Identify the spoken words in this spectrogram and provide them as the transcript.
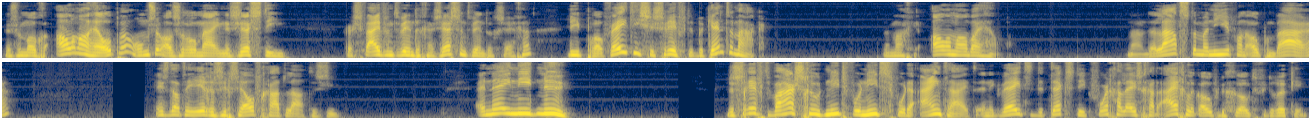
Dus we mogen allemaal helpen om, zoals Romeinen 16 vers 25 en 26 zeggen, die profetische schriften bekend te maken. Daar mag je allemaal bij helpen. Nou, de laatste manier van openbaren is dat de Heer zichzelf gaat laten zien. En nee, niet nu. De schrift waarschuwt niet voor niets voor de eindtijd. En ik weet, de tekst die ik voor ga lezen gaat eigenlijk over de grote verdrukking.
